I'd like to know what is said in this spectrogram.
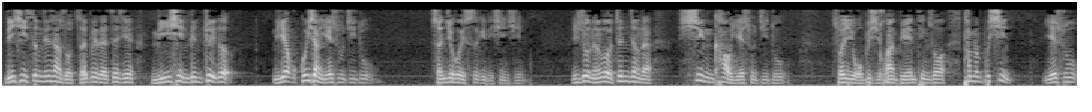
离弃圣经上所责备的这些迷信跟罪恶，你要归向耶稣基督，神就会赐给你信心，你就能够真正的信靠耶稣基督。所以我不喜欢别人听说他们不信耶稣，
